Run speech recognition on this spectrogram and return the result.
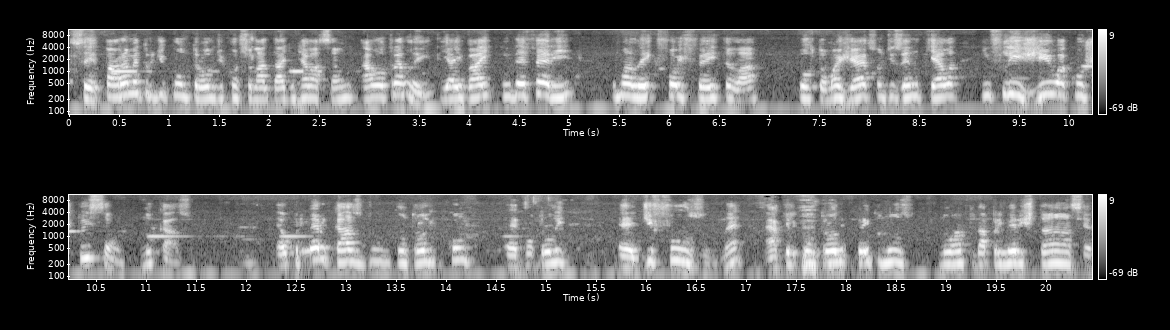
ser parâmetro de controle de constitucionalidade em relação a outra lei. E aí vai indeferir uma lei que foi feita lá por Thomas Jefferson, dizendo que ela infligiu a Constituição, no caso. É o primeiro caso do controle, é, controle é, difuso, né? É aquele controle feito nos, no âmbito da primeira instância,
